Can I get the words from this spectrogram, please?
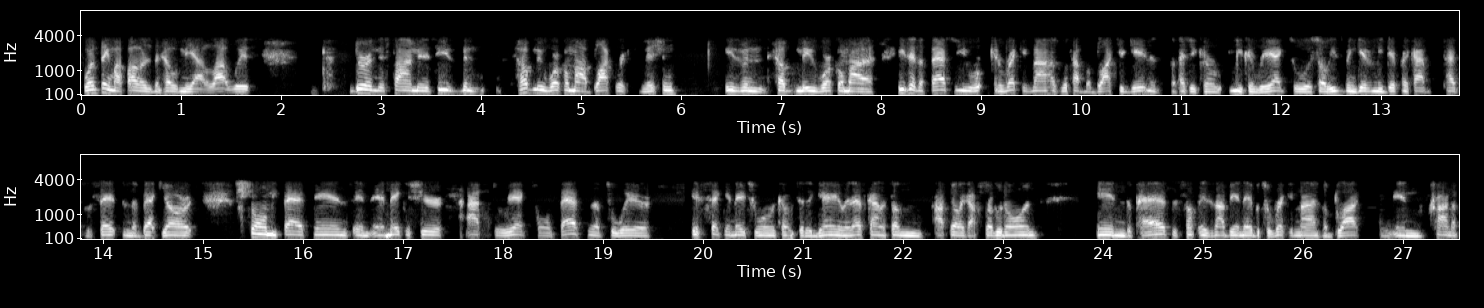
one thing my father has been helping me out a lot with during this time is he's been helping me work on my block recognition. He's been helping me work on my. He said the faster you can recognize what type of block you're getting, the faster you can you can react to it. So he's been giving me different types of sets in the backyard, showing me fast hands and, and making sure I have to react to them fast enough to where it's second nature when we come to the game. And that's kind of something I feel like I've struggled on in the past is something is not being able to recognize the block and, trying to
